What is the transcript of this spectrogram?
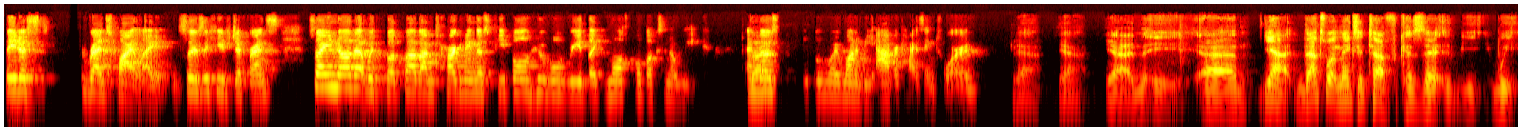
They just read Twilight. So there's a huge difference. So I know that with BookBub, I'm targeting those people who will read like multiple books in a week. And Right. those are people who I want to be advertising toward. Yeah, yeah, yeah, uh, yeah. That's what makes it tough because there, we,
